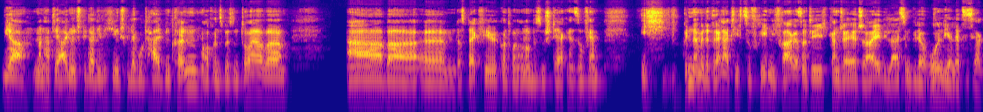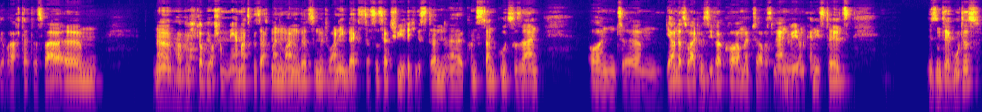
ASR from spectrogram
ja, man hat die eigenen Spieler, die wichtigen Spieler gut halten können, auch wenn es ein bisschen teuer war. Aber ähm, das Backfield konnte man auch noch ein bisschen stärken. Insofern, ich bin damit relativ zufrieden. Die Frage ist natürlich, kann JHI die Leistung wiederholen, die er letztes Jahr gebracht hat? Das war, ähm, ne, habe ich glaube ich auch schon mehrmals gesagt, meine Meinung dazu mit Running Backs, dass es halt schwierig ist, dann äh, konstant gut zu sein. Und ähm, ja, und das Wide Receiver Core mit Jarvis Landry und Kenny Stills ist ein sehr gutes.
